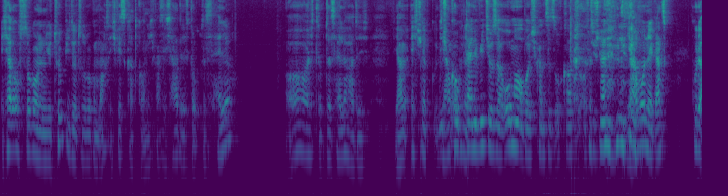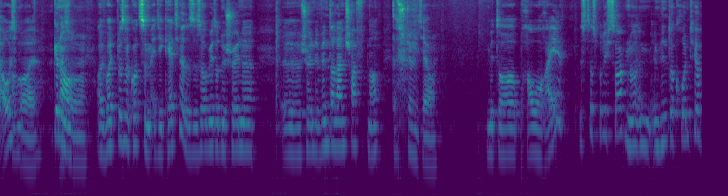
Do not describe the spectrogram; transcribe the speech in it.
Ich hatte auch sogar ein YouTube-Video drüber gemacht. Ich weiß gerade gar nicht, was ich hatte. Ich glaube, das Helle. Oh, ich glaube, das Helle hatte ich. Die haben echt eine. Die Ich gucke eine, deine Videos ja auch mal, aber ich kann es jetzt auch gerade auf die Schnelle nicht. die haben auch eine ganz gute Auswahl. Genau. Also, Aber ich wollte bloß noch kurz zum Etikett hier. Das ist auch wieder eine schöne, äh, schöne Winterlandschaft, ne? das stimmt, ja. Mit der Brauerei ist das, würde ich sagen, ne? Im, im Hintergrund hier.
